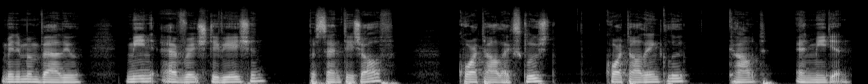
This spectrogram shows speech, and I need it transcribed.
minimum value, mean average deviation, percentage of, quartile exclude, quartile include, count, and median.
